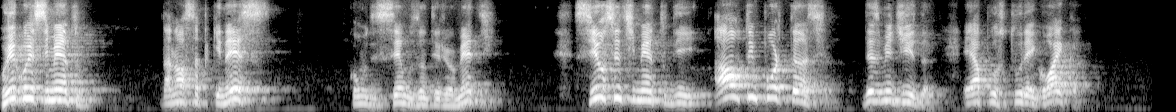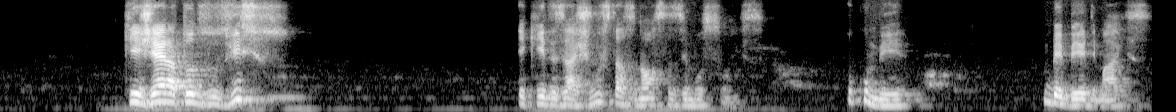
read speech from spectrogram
O reconhecimento da nossa pequenez, como dissemos anteriormente, se o sentimento de autoimportância desmedida é a postura egóica, que gera todos os vícios e que desajusta as nossas emoções. O comer, o beber demais,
